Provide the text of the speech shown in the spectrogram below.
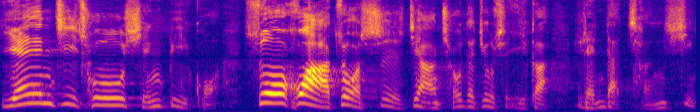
言既出，行必果。说话做事讲求的就是一个人的诚信，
